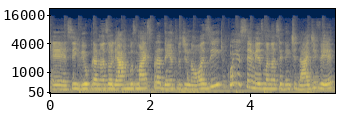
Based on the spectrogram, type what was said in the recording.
é, serviu para nós olharmos mais para dentro de nós e conhecer mesmo a nossa identidade e ver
